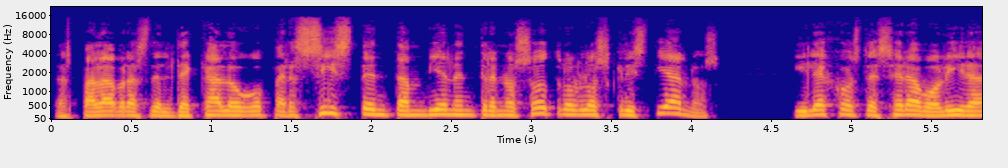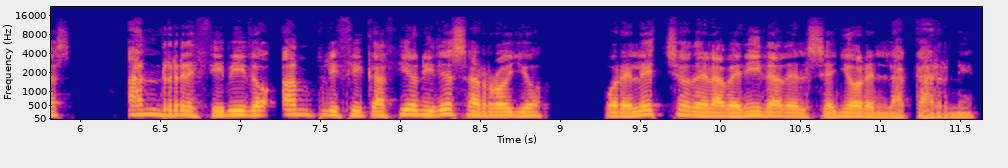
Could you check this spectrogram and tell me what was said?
Las palabras del decálogo persisten también entre nosotros los cristianos y lejos de ser abolidas, han recibido amplificación y desarrollo por el hecho de la venida del Señor en la carne.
